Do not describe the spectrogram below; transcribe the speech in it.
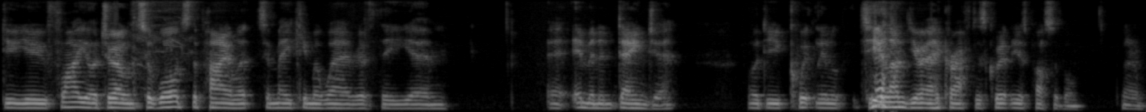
do you fly your drone towards the pilot to make him aware of the um, uh, imminent danger, or do you quickly do you land your aircraft as quickly as possible? No.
